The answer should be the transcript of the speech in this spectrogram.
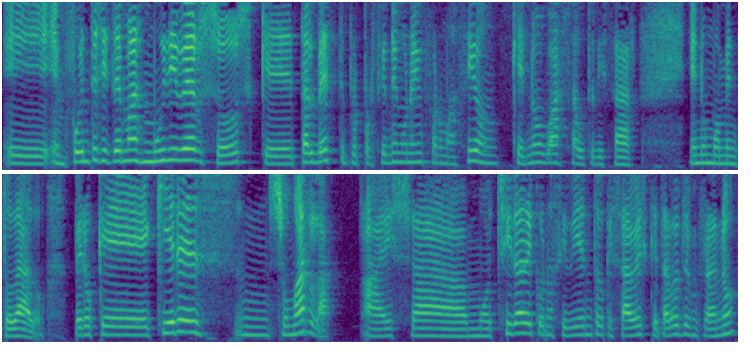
eh, en fuentes y temas muy diversos que tal vez te proporcionen una información que no vas a utilizar en un momento dado, pero que quieres mm, sumarla a esa mochila de conocimiento que sabes que tarde o temprano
